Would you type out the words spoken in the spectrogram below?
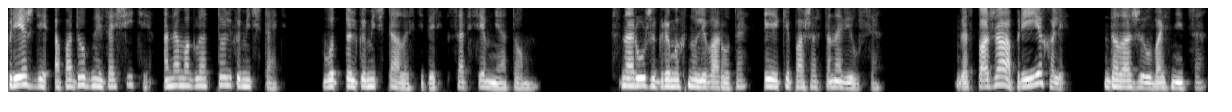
Прежде о подобной защите она могла только мечтать. Вот только мечталась теперь совсем не о том. Снаружи громыхнули ворота, и экипаж остановился. «Госпожа, приехали!» — доложил возница.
